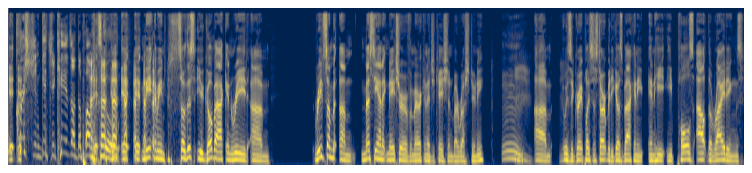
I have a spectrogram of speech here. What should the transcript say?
it- it- Christian, get your kids out the public school. it, it, it mean, I mean, so this you go back and read, um, read some um, messianic nature of American education by Rushdoony. Mm. Um, it was a great place to start, but he goes back and he and he he pulls out the writings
